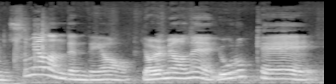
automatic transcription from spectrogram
요 수면 안대인데요. 열면은 이렇게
